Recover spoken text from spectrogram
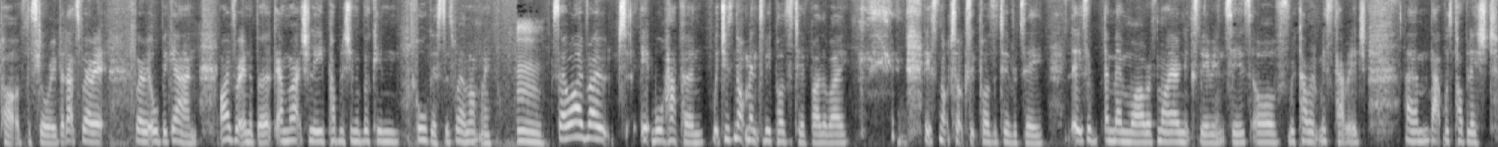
part of the story, but that's where it where it all began. I've written a book, and we're actually publishing a book in August as well, aren't we? So I wrote It Will Happen, which is not meant to be positive, by the way. it's not toxic positivity. It's a, a memoir of my own experiences of recurrent miscarriage. Um, that was published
